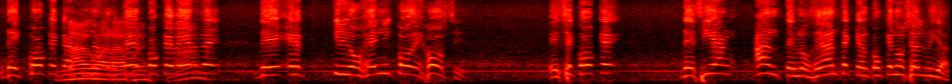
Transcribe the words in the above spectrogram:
de coque calcinado. Pues. coque Ah. verde de el criogénico de José. Ese coque, decían antes, los de antes, que el coque no servía.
